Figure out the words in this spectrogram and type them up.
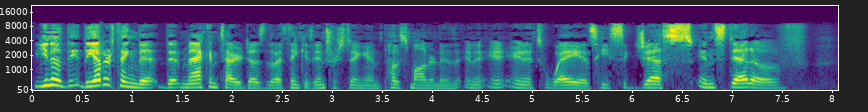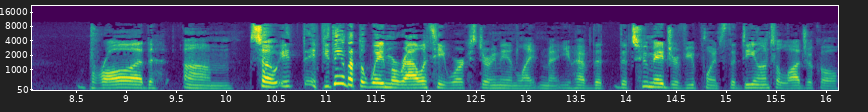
You know, the the other thing that, that MacIntyre does that I think is interesting and postmodern in, in, in its way is he suggests instead of broad. Um, so it, if you think about the way morality works during the Enlightenment, you have the, the two major viewpoints: the deontological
